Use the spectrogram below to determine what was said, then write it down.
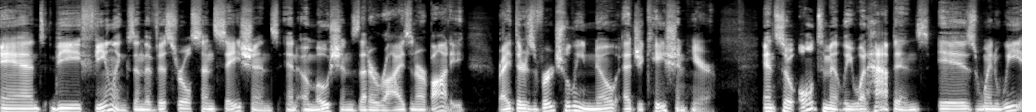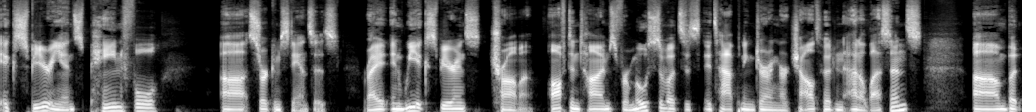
and the feelings and the visceral sensations and emotions that arise in our body, right? There's virtually no education here. And so ultimately, what happens is when we experience painful uh, circumstances, right? And we experience trauma. Oftentimes, for most of us, it's, it's happening during our childhood and adolescence. Um, but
